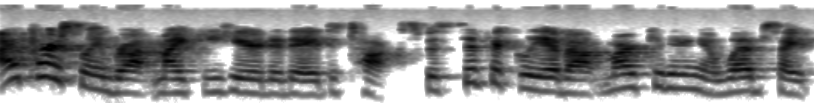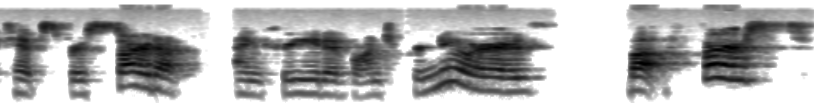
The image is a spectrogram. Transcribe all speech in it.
I personally brought Mikey here today to talk specifically about marketing and website tips for startup and creative entrepreneurs. But first,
